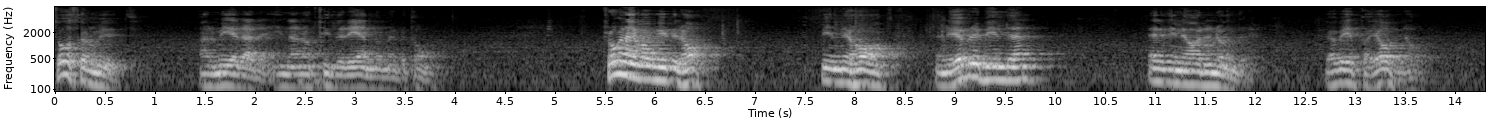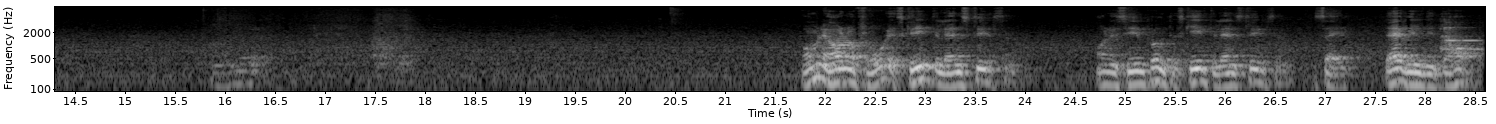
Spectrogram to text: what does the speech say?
Så ser de ut, armerade, innan de fyller igen dem med betong. Frågan är vad vi vill ha. Vill ni ha den övre bilden eller vill ni ha den undre? Jag vet vad jag vill ha. Om ni har några frågor, skriv till Länsstyrelsen. Har ni synpunkter, skriv till Länsstyrelsen och säg, det här vill vi inte ha.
